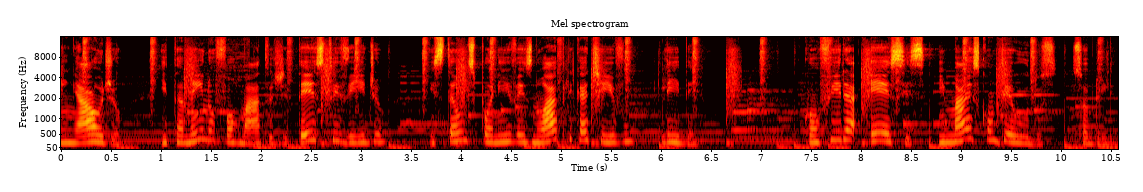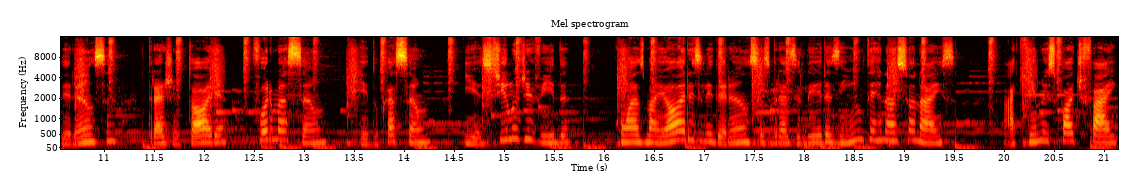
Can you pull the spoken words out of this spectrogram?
em áudio e também no formato de texto e vídeo estão disponíveis no aplicativo Líder. Confira esses e mais conteúdos sobre liderança, trajetória, formação, educação e estilo de vida com as maiores lideranças brasileiras e internacionais, aqui no Spotify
